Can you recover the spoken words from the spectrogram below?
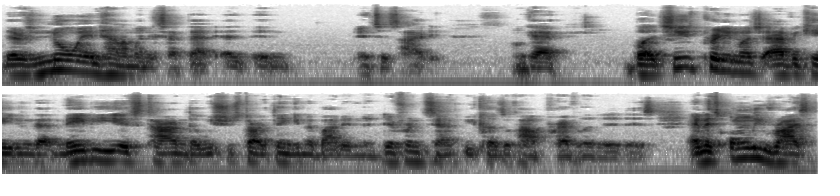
There's no way in hell I'm going to accept that in, in, in society. Okay? But she's pretty much advocating that maybe it's time that we should start thinking about it in a different sense because of how prevalent it is. And it's only rising.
